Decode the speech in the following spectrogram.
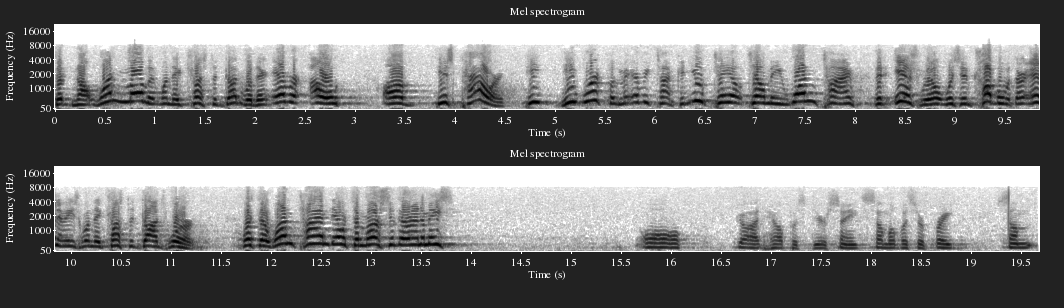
that not one moment when they trusted God were they ever out of his power. He, he worked for them every time. Can you tell, tell me one time that Israel was in trouble with their enemies when they trusted God's word? Was there one time they were at the mercy of their enemies? Oh, God help us, dear saints. Some of us are afraid some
